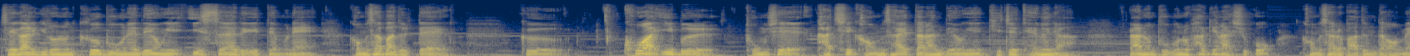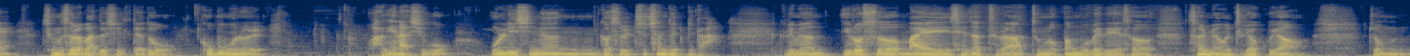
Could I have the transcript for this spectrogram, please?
제가 알기로는 그 부분의 내용이 있어야 되기 때문에 검사 받을 때 그 코와 입을 동시에 같이 검사했다라는 내용이 기재되느냐라는 부분을 확인하시고 검사를 받은 다음에 증서를 받으실 때도 그 부분을 확인하시고 올리시는 것을 추천드립니다. 그러면 이로써 마이 세자트라 등록 방법에 대해서 설명을 드렸고요. 좀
